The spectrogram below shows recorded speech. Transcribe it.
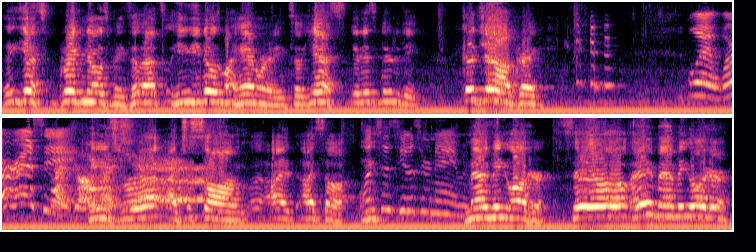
Hey, Yes, Greg knows me, so that's he, he knows my handwriting. So yes, it is nudity. Good job, Greg. Wait, where is he? He's right. I just saw him. I I saw. it. What's He's his username? Mad Meat Logger. Say hello. Hey, Mad Meat Logger.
